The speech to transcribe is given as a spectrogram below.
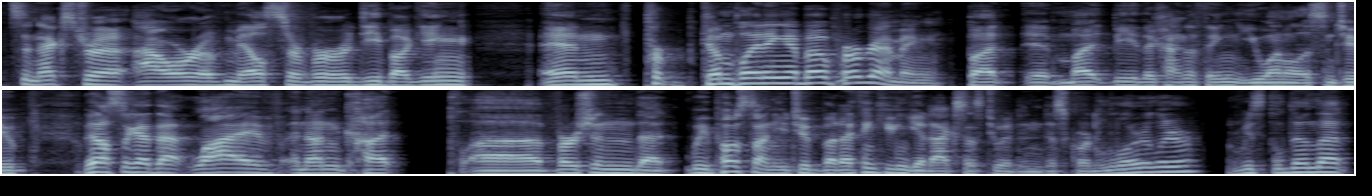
It's an extra hour of mail server debugging and pr- complaining about programming, but it might be the kind of thing you want to listen to. We also got that live and uncut uh, version that we post on YouTube, but I think you can get access to it in Discord a little earlier. Are we still doing that?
